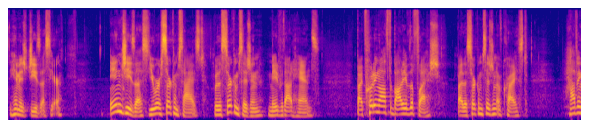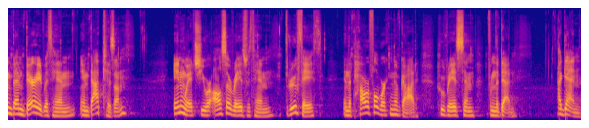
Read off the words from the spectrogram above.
him is Jesus here. In Jesus you were circumcised with a circumcision made without hands, by putting off the body of the flesh by the circumcision of Christ, having been buried with him in baptism, in which you were also raised with him through faith in the powerful working of God who raised him from the dead. Again,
